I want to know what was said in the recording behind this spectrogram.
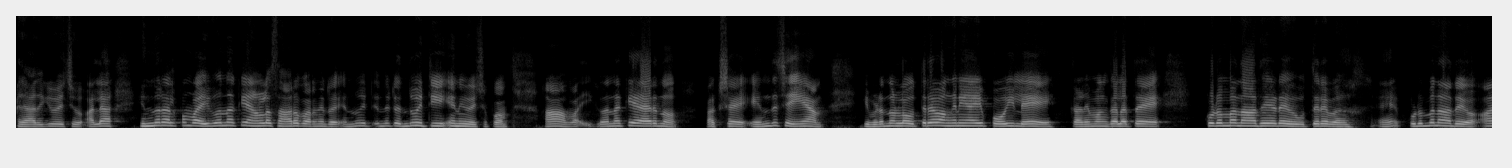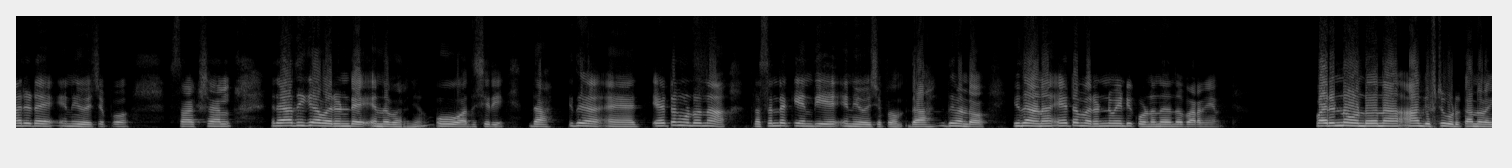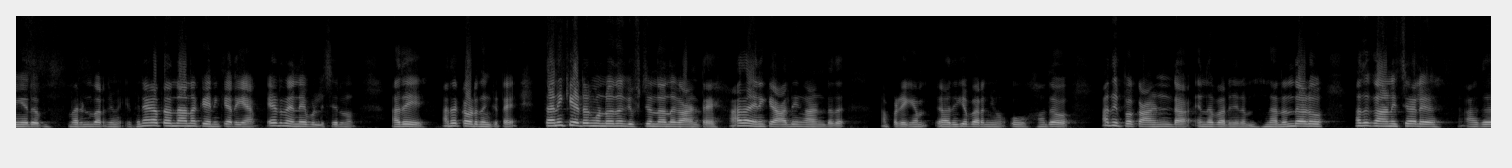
രാധിക ചോദിച്ചു അല്ല ഇന്നൊരല്പം വൈകുമെന്നൊക്കെയാണല്ലോ സാറ് പറഞ്ഞത്. എന്ന് എന്നിട്ട് എന്തു പറ്റി? എന്ന് ചോദിച്ചപ്പം ആ വൈകുമെന്നൊക്കെ ആയിരുന്നു പക്ഷെ എന്ത് ചെയ്യാം? ഇവിടെ നിന്നുള്ള ഉത്തരവ് അങ്ങനെയായി പോയില്ലേ? കണിമംഗലത്തെ കുടുംബനാഥയുടെ ഉത്തരവ് ഏ കുടുംബനാഥയോ? ആരുടെ? എന്ന് ചോദിച്ചപ്പോ സാക്ഷാൽ രാധിക വരുണ്ടേ എന്ന് പറഞ്ഞു. ഓ അത് ശരി. ദാ ഇത് ഏട്ടൻ കൊണ്ടുവന്ന പ്രസന്റ് ഒക്കെ എന്തിയെ? എന്ന് ചോദിച്ചപ്പം ദാ ഇത് കണ്ടോ? ഇതാണ് ഏട്ടൻ വരുണിന് വേണ്ടി കൊണ്ടുവന്നതെന്ന് പറഞ്ഞു. വരുണ് കൊണ്ടുവന്ന ആ ഗിഫ്റ്റ് കൊടുക്കാൻ തുടങ്ങിയത്. വരുൺ പറഞ്ഞു ഇതിനകത്ത് എന്താണെന്നൊക്കെ എനിക്കറിയാം. ഏട്ടൻ എന്നെ വിളിച്ചിരുന്നു. അതെ അതൊക്കെ അവിടെ നിൽക്കട്ടെ. തനിക്ക് ഏട്ടൻ കൊണ്ടുവന്ന ഗിഫ്റ്റ് എന്താന്ന് കാണട്ടെ. അതാ എനിക്ക് ആദ്യം കാണേണ്ടത്. അപ്പോഴേക്കും രാധിക പറഞ്ഞു ഓ അതോ അതിപ്പോ കാണണ്ട എന്ന് പറഞ്ഞതും. അതെന്താടോ? അത് കാണിച്ചാൽ അത്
